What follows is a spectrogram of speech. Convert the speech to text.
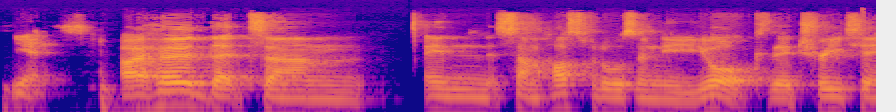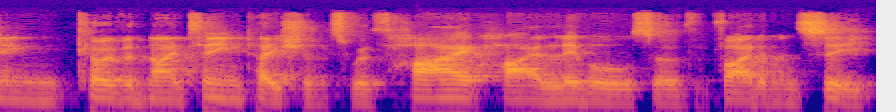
Yes. I heard that um, in some hospitals in New York, they're treating COVID 19 patients with high, high levels of vitamin C.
